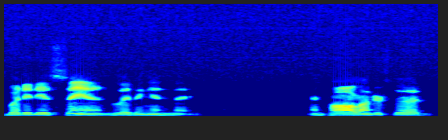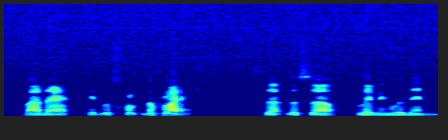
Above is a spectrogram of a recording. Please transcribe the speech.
but it is sin living in me. And Paul understood by that it was the flesh, the, the self living within me.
